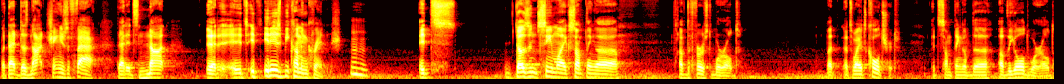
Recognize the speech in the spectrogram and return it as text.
But that does not change the fact that it's not. That it it, it is becoming cringe. It's doesn't seem like something uh, of the first world, but that's why it's cultured. It's something of the of the old world,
